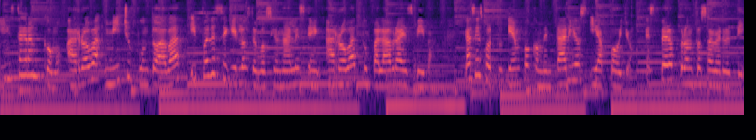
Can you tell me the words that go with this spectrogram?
Instagram como arroba michu.abad y puedes seguir los devocionales en arroba tu palabra es viva. Gracias por tu tiempo, comentarios y apoyo. Espero pronto saber de ti.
